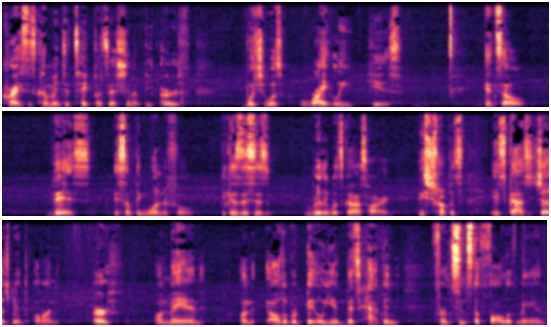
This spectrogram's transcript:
Christ is coming to take possession of the earth, which was rightly his. And so, this is something wonderful because this is really what's God's heart. These trumpets is God's judgment on earth, on man, on all the rebellion that's happened from since the fall of man.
